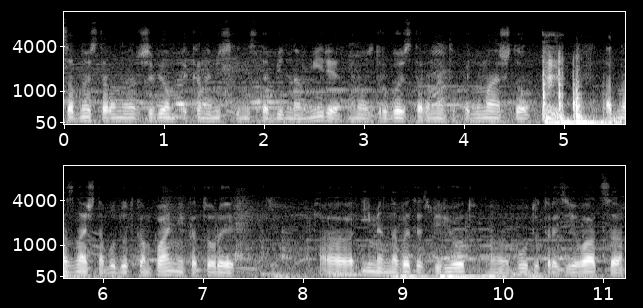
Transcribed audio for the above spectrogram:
с одной стороны, живем в экономически нестабильном мире, но с другой стороны, ты понимаешь, что однозначно будут компании, которые э, именно в этот период э, будут развиваться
